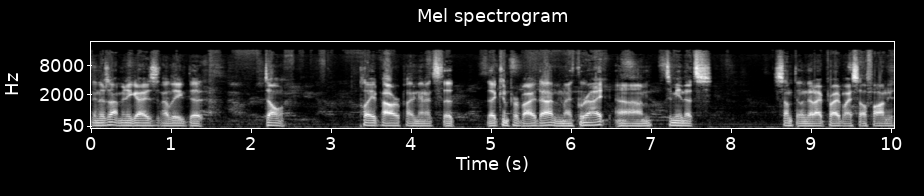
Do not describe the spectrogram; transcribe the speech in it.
and there's not many guys in the league that don't play power play minutes that that can provide that. And I think, Right. um, to me, that's something that I pride myself on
